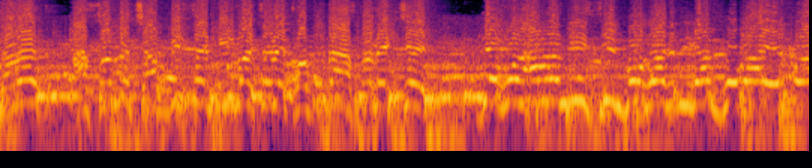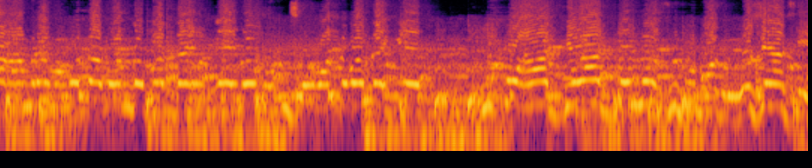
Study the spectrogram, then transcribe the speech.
যারা আসন্ন ছাব্বিশের নির্বাচনে কতটা আস্থা দেখছেন, দেখুন, আমরা নিশ্চিত বোকার বিধানসভা, এরপর এবং অভিষেক বন্দ্যোপাধ্যায়কে উপহার দেওয়ার জন্য শুধু বসে আছি।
